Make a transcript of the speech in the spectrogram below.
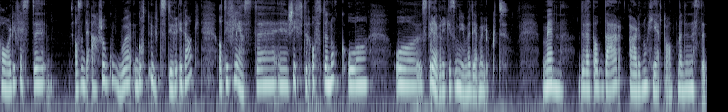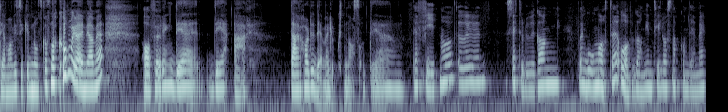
har de fleste Altså, det er så gode, godt utstyr i dag at de fleste eh, skifter ofte nok og, og, strever ikke så mye med det med lukt. Men Du vet at der er det noe helt annet med det neste temaet, hvis ikke noen skal snakke om, regner jeg med. Avføring, det, det er Der har du det med lukten, altså. Det, det er fint nå. Setter du i gang på en god måte overgangen til å snakke om det med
